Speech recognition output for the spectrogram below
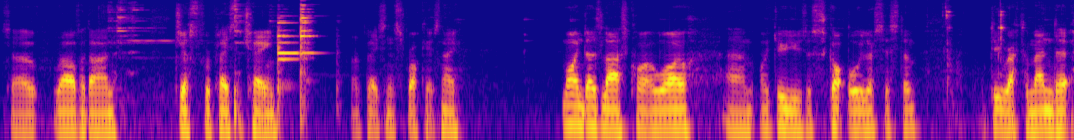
So rather than just replace the chain, I'm replacing the sprockets now. Mine does last quite a while. Um, I do use a Scottoiler system. I do recommend it.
